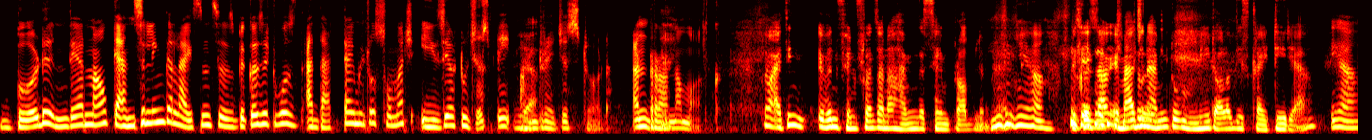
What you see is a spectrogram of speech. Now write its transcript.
burden they are now cancelling the licenses because it was at that time it was so much easier to just be Yeah. unregistered and run a mark. No, I think even Finfluence are now having the same problem. right? yeah, because now imagine having to meet all of these criteria. yeah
